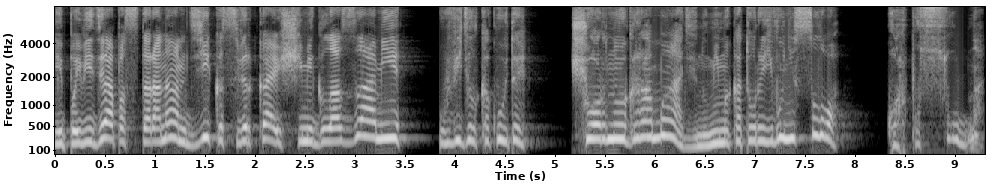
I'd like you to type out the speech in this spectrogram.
и, поведя по сторонам дико сверкающими глазами, увидел какую-то черную громадину, мимо которой его несло. Корпус судна.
